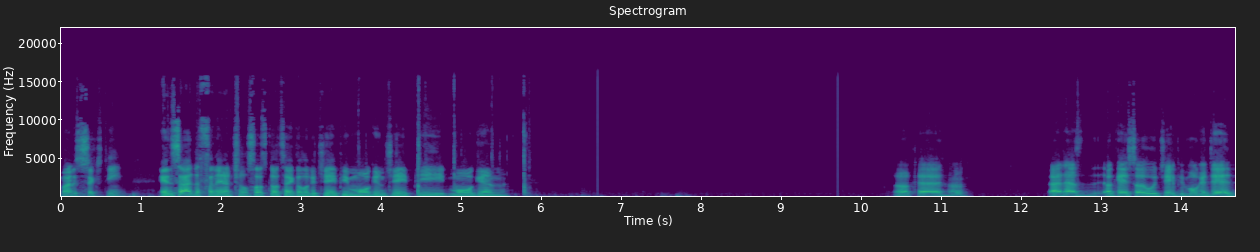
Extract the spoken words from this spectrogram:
Minus 16. Inside the financials, let's go take a look at JP Morgan. JP Morgan. Okay, huh? That has, okay, so what JP Morgan did,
